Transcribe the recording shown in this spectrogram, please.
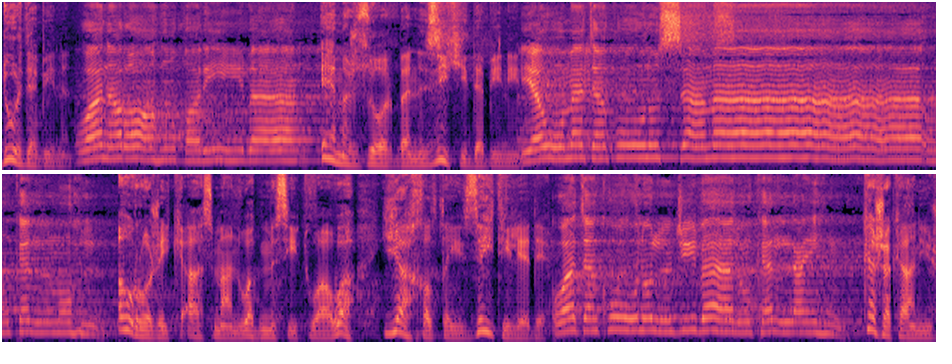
دوور دەبینن وەنەڕاه قریبا ئێمەش زۆر بە نزیکی دەبینین یومەتەکون السما کەمهل ئەو ڕۆژەی کە ئاسمان وەک مسی تواوە یا خەڵتەی زەیتی لێدێ وتەکون الجیبال و کەلعین کەشەکانیش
